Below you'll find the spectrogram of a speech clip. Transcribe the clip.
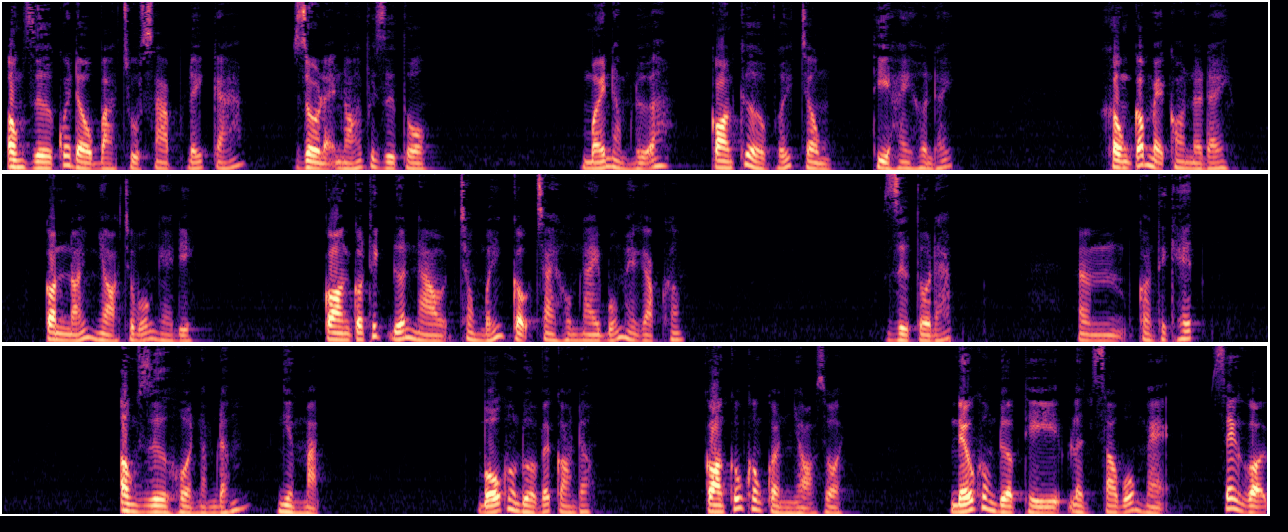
Ông Dư quay đầu bà chủ sạp lấy cá, rồi lại nói với Dư Tô. Mấy năm nữa, con cứ ở với chồng thì hay hơn đấy. Không có mẹ con ở đây, con nói nhỏ cho bố nghe đi. Con có thích đứa nào trong mấy cậu trai hôm nay bố mẹ gặp không? Dư Tô đáp. Um, con thích hết. Ông Dư hồn nắm đấm, nghiêm mặt. Bố không đùa với con đâu. Con cũng không còn nhỏ rồi. Nếu không được thì lần sau bố mẹ sẽ gọi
